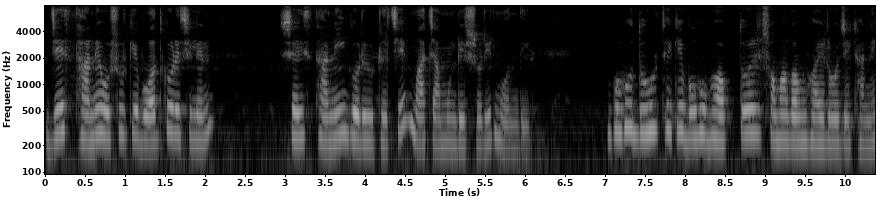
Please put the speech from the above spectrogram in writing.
যে স্থানে অসুরকে বধ করেছিলেন, সেই স্থানেই গড়ে উঠেছে মা চামুণ্ডেশ্বরীর মন্দির। বহু দূর থেকে বহু ভক্তের সমাগম হয় রোজ এখানে।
